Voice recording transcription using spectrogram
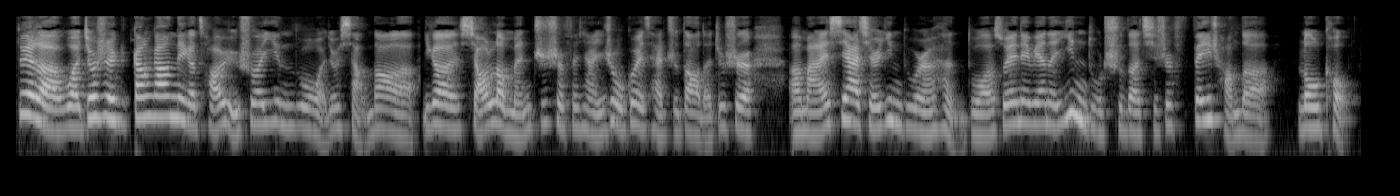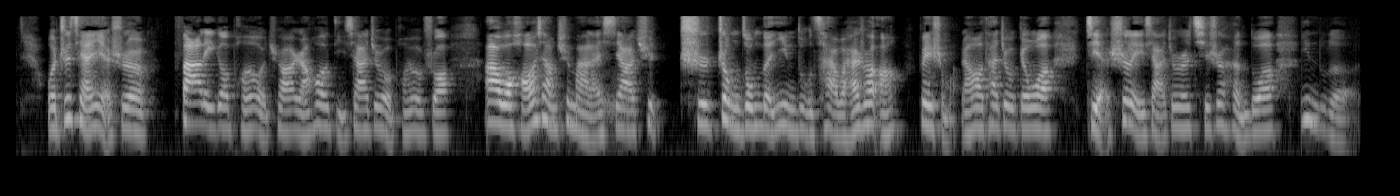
对了，我就是刚刚那个曹宇说印度，我就想到了一个小冷门知识分享，也是我过去才知道的，就是呃，马来西亚其实印度人很多，所以那边的印度吃的其实非常的 local。我之前也是。发了一个朋友圈，然后底下就有朋友说啊，我好想去马来西亚去吃正宗的印度菜。我还说啊，为什么？然后他就给我解释了一下，就是其实很多印度的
